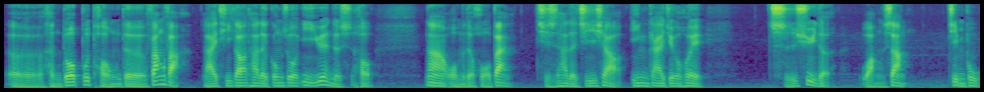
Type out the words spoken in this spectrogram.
呃很多不同的方法来提高他的工作意愿的时候，那我们的伙伴其实他的绩效应该就会持续的往上进步、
